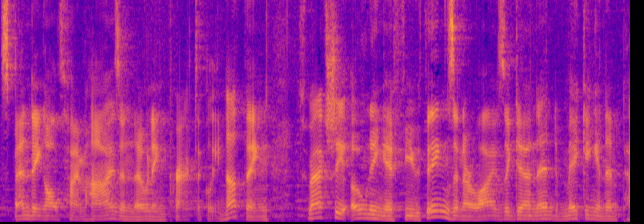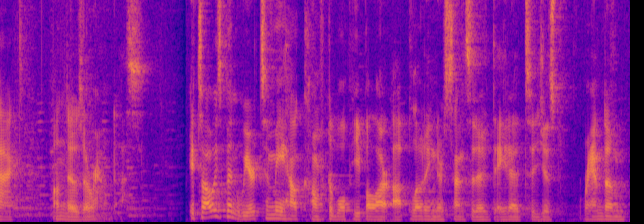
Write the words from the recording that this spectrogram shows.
spending all-time highs and owning practically nothing to actually owning a few things in our lives again and making an impact on those around us. It's always been weird to me how comfortable people are uploading their sensitive data to just random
